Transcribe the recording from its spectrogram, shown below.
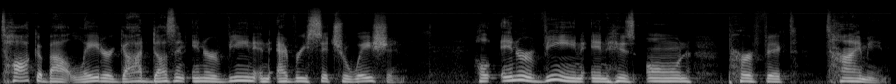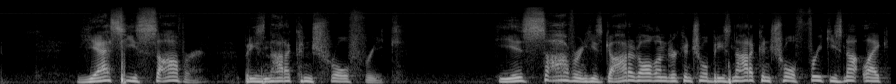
talk about later. God doesn't intervene in every situation, He'll intervene in His own perfect timing. Yes, He's sovereign, but He's not a control freak. He is sovereign. He's got it all under control, but he's not a control freak. He's not like,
